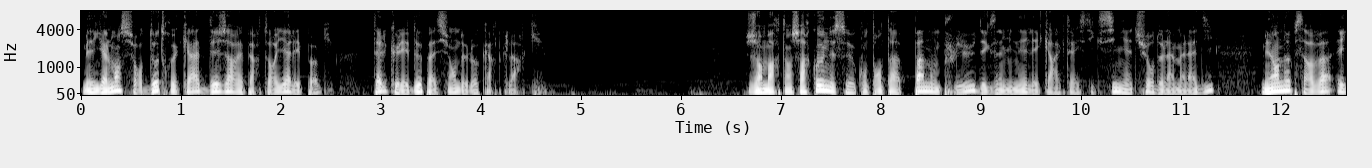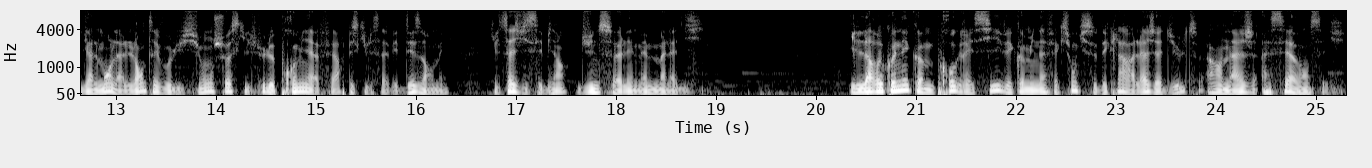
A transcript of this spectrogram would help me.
mais également sur d'autres cas déjà répertoriés à l'époque, tels que les deux patients de Lockhart Clark. Jean-Martin Charcot ne se contenta pas non plus d'examiner les caractéristiques signatures de la maladie, mais en observa également la lente évolution, chose qu'il fut le premier à faire puisqu'il savait désormais qu'il s'agissait bien d'une seule et même maladie. Il la reconnaît comme progressive et comme une affection qui se déclare à l'âge adulte, à un âge assez avancé.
